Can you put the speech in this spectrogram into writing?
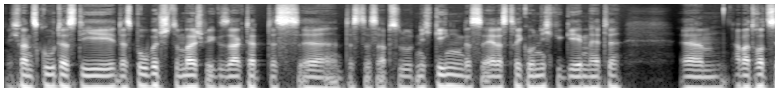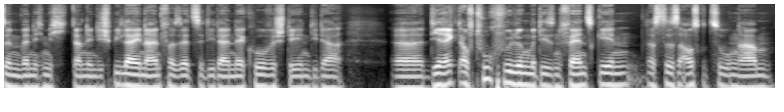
ich fand es gut, dass die, dass Bobic zum Beispiel gesagt hat, dass, äh, dass das absolut nicht ging, dass er das Trikot nicht gegeben hätte. Ähm, aber trotzdem, wenn ich mich dann in die Spieler hineinversetze, die da in der Kurve stehen, die da äh, direkt auf Tuchfühlung mit diesen Fans gehen, dass das ausgezogen haben,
